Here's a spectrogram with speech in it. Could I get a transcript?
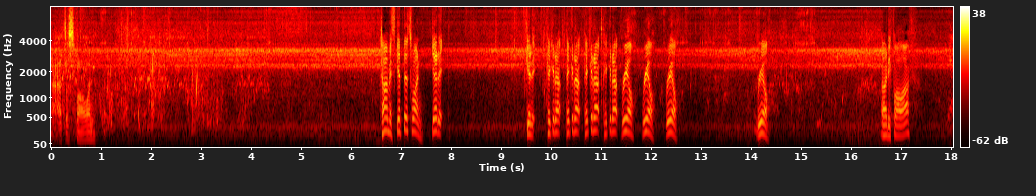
Ah, that's a small one. Thomas, get this one. Get it. Get it. Pick it up, pick it up, pick it up, pick it up. Reel, reel, reel. Reel. Oh, did he fall off? Yeah.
